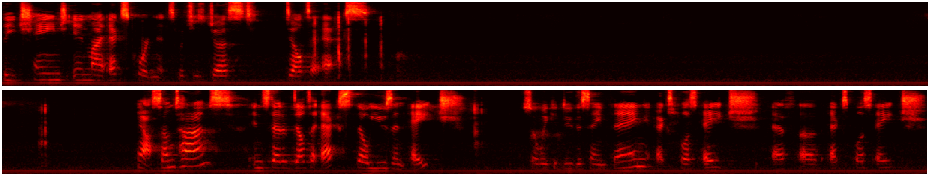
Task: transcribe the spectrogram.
the change in my x coordinates, which is just delta x. Now, sometimes instead of delta x, they'll use an h. So we could do the same thing, x plus h, f of x plus h.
